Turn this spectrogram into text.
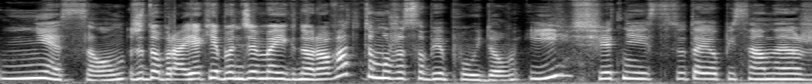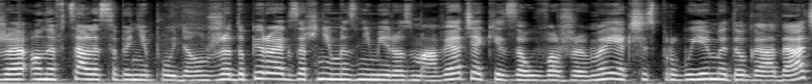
nie są. Że dobra, jak je będziemy ignorować, to może sobie pójdą. I świetnie jest tutaj opisane, że one wcale sobie nie pójdą, że dopiero jak zaczniemy z nimi rozmawiać, jak je zauważymy, jak się spróbujemy dogadać,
